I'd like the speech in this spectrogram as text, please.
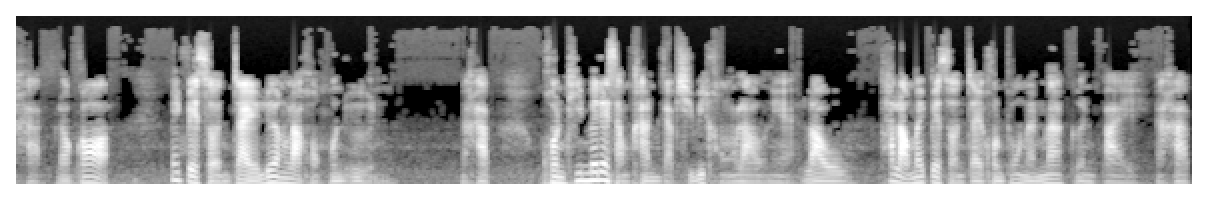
นะครับ แล้วก็ไม่ไปสนใจเรื่องราวของคนอื่นนะครับ คนที่ไม่ได้สำคัญกับชีวิตของเราเนี่ย เราถ้าเราไม่ไปสนใจคนพวกนั้นมากเกินไปนะครับ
